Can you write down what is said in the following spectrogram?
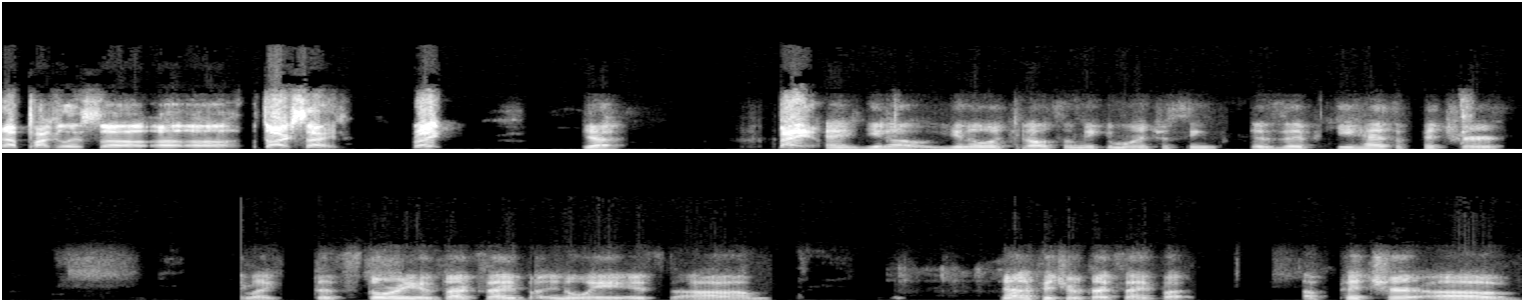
not apocalypse, uh, uh, uh, Darkseid, right? Yeah. Bam! And you know, you know what could also make it more interesting is if he has a picture, like the story of Darkseid, but in a way, it's um, not a picture of Darkseid, but a picture of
